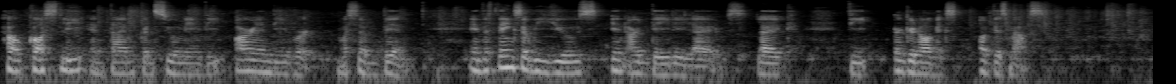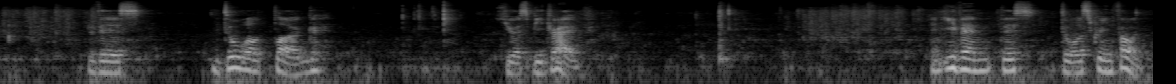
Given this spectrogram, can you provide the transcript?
how costly and time-consuming the R&D work must have been in the things that we use in our daily lives, like the ergonomics of this mouse. This dual plug USB drive. And even this dual screen phone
